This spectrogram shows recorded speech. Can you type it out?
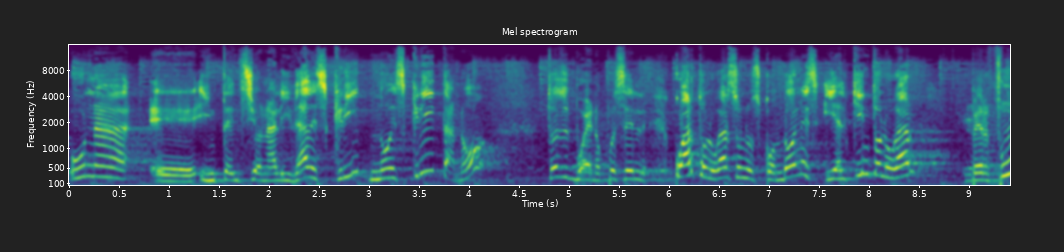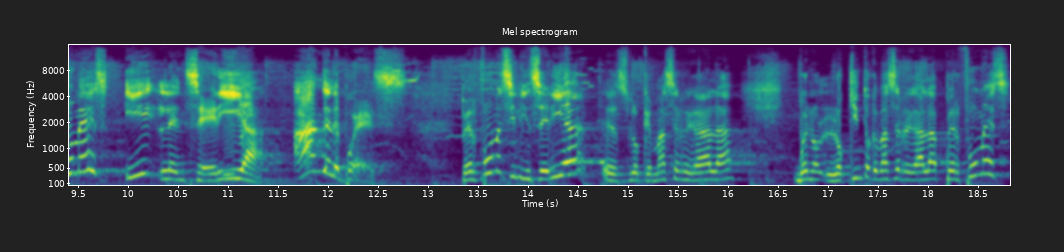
una eh, intencionalidad escrita, no escrita, ¿no? Entonces, bueno, pues el cuarto lugar son los condones y el quinto lugar, perfumes y lencería. Ándele pues. Perfumes y lencería es lo que más se regala. Bueno, lo quinto que más se regala, perfumes.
